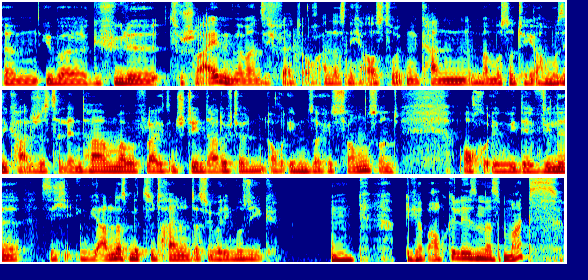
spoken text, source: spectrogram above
ähm, über Gefühle zu schreiben, wenn man sich vielleicht auch anders nicht ausdrücken kann. Man muss natürlich auch musikalisches Talent haben, aber vielleicht entstehen dadurch dann auch eben solche Songs und auch irgendwie der Wille, sich irgendwie anders mitzuteilen und das über die Musik. Mhm. Ich habe auch gelesen, dass Max,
